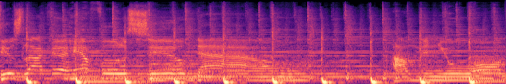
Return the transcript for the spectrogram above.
Feels like a handful of silk now. I'm in your warm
